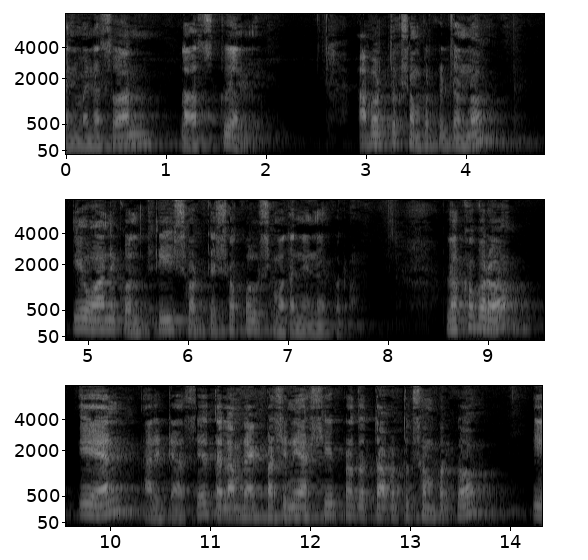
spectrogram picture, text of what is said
N minus one plus two N আবর্তক সম্পর্কের জন্য এ ওয়ান ইকুয়াল থ্রি শর্তের সকল সমাধান নির্ণয় করো। লক্ষ্য করো এ এন আর এটা আছে, তাহলে আমরা এক পাশে নিয়ে আসি, প্রদত্ত আবর্তক সম্পর্ক। A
